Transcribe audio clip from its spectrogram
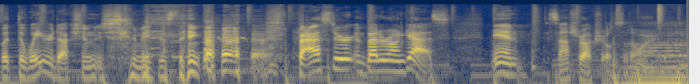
but the weight reduction is just gonna make this thing faster and better on gas. And it's not structural, so don't worry.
